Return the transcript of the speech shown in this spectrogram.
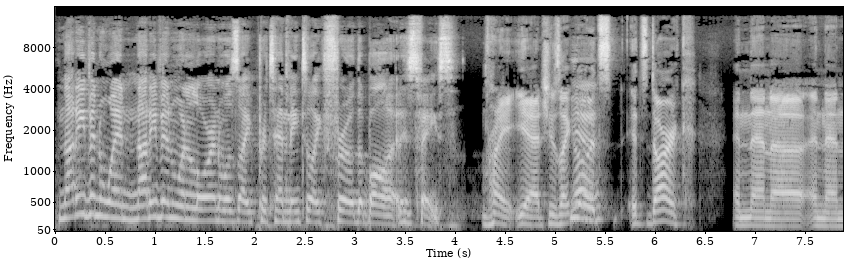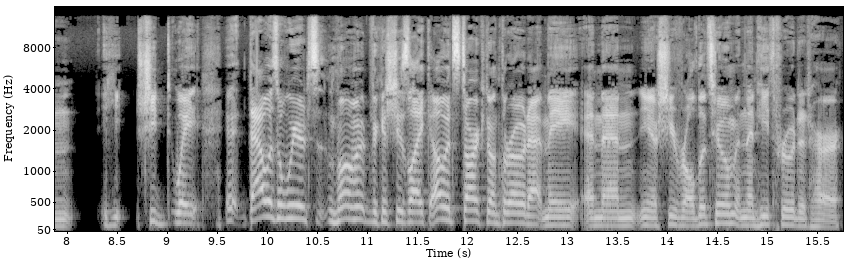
Not even when not even when Lauren was like pretending to like throw the ball at his face. Right. Yeah. And she was like, "Oh, it's it's dark," and then uh and then he she wait it, that was a weird moment because she's like, "Oh, it's dark, don't throw it at me," and then you know she rolled it to him, and then he threw it at her.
